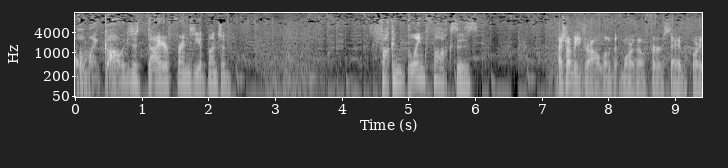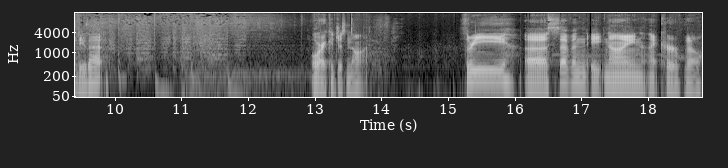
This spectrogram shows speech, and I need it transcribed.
Oh my god, we could just dire frenzy a bunch of fucking blink foxes. I should probably draw a little bit more though first, eh, before I do that. Or I could just not. Three, uh, seven, eight, nine. That curve, though.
